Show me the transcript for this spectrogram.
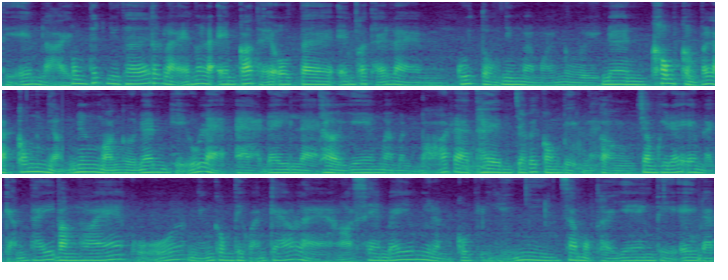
thì em lại không thích như thế tức là em nói là em có thể OT em có thể làm cuối tuần nhưng mà mọi người nên không cần phải là công nhận nhưng mọi người nên hiểu là à đây là thời gian mà mình bỏ ra thêm cho cái công việc này. Còn trong khi đó em lại cảm thấy văn hóa của những công ty quảng cáo là họ xem đấy giống như là một câu chuyện hiển nhiên. Sau một thời gian thì em đã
